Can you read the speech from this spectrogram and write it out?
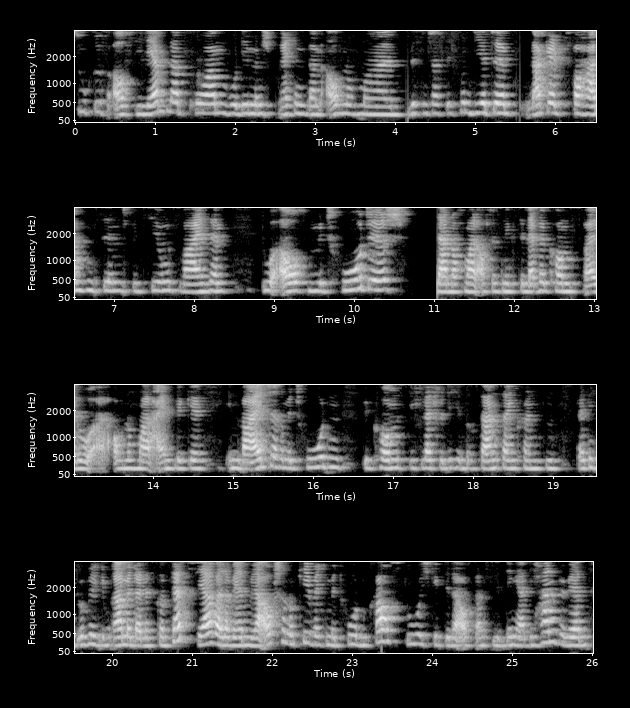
Zugriff auf die Lernplattform, wo dementsprechend dann auch nochmal wissenschaftlich fundierte Nuggets vorhanden sind, beziehungsweise du auch methodisch dann nochmal auf das nächste Level kommst, weil du auch nochmal Einblicke in weitere Methoden bekommst, die vielleicht für dich interessant sein könnten. Vielleicht nicht unbedingt im Rahmen deines Konzepts, ja, weil da werden wir auch schon, okay, welche Methoden brauchst du? Ich gebe dir da auch ganz viele Dinge an die Hand. Wir werden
